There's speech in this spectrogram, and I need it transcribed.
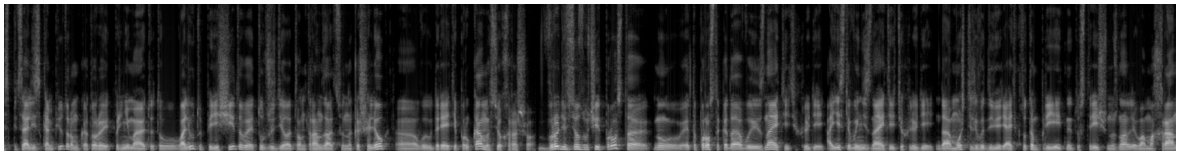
специалист с компьютером, который принимает эту валюту, пересчитывает, тут же делает вам транзакцию на кошелек, э, вы ударяете по рукам, и все хорошо. Вроде все звучит просто, ну, это просто когда вы знаете этих людей. А если вы не знаете этих людей, да, можете ли вы доверять, кто там приедет на эту встречу, нужна ли вам охрана.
